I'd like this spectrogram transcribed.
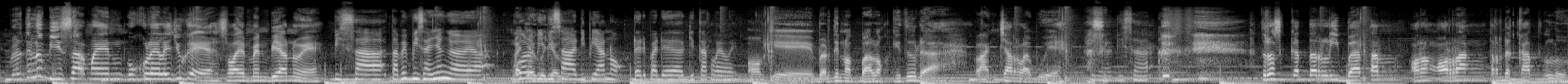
Berarti lo bisa main ukulele juga ya selain main piano ya? Bisa, tapi bisanya nggak ya. Gue Nggak lebih bisa jago-jago. di piano daripada gitar lele. Oke, berarti not balok gitu udah lancar lah bu ya. Asik. bisa. Terus keterlibatan orang-orang terdekat lo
